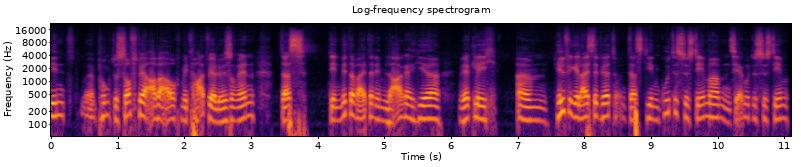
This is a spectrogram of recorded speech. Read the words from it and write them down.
in äh, puncto Software, aber auch mit Hardware-Lösungen, dass den Mitarbeitern im Lager hier wirklich ähm, Hilfe geleistet wird und dass die ein gutes System haben, ein sehr gutes System,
